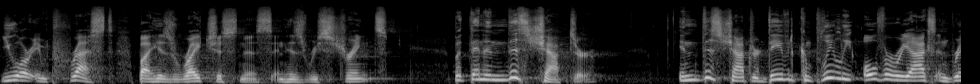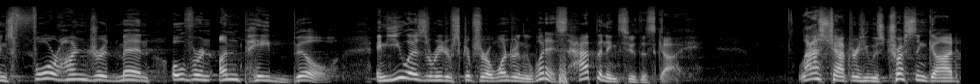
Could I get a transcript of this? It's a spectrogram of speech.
you are impressed by his righteousness and his restraint. But then in this chapter, in this chapter, David completely overreacts and brings 400 men over an unpaid bill. And you, as the reader of Scripture, are wondering what is happening to this guy? Last chapter, he was trusting God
